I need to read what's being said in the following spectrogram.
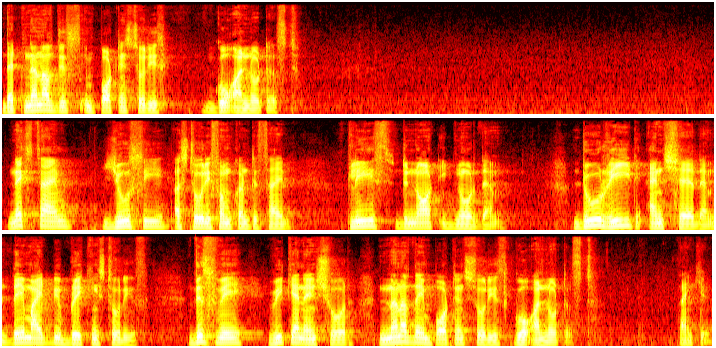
that none of these important stories go unnoticed. Next time you see a story from countryside, please do not ignore them. Do read and share them. They might be breaking stories. This way, we can ensure none of the important stories go unnoticed. Thank you.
